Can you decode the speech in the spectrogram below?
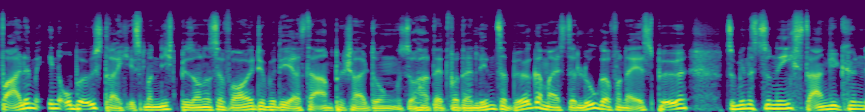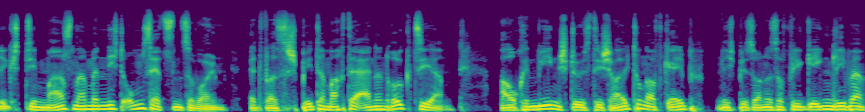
Vor allem in Oberösterreich ist man nicht besonders erfreut über die erste Ampelschaltung. So hat etwa der Linzer Bürgermeister Luger von der SPÖ zumindest zunächst angekündigt, die Maßnahmen nicht umsetzen zu wollen. Etwas später machte er einen Rückzieher. Auch in Wien stößt die Schaltung auf Gelb nicht besonders auf viel Gegenliebe.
